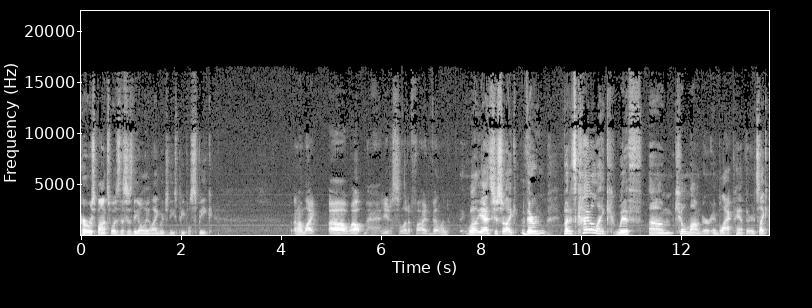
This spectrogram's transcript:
her response was, "This is the only language these people speak." and I'm like, uh, well, you just solidified villain. Well, yeah, it's just like they're, but it's kind of like with um, Killmonger in Black Panther. It's like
